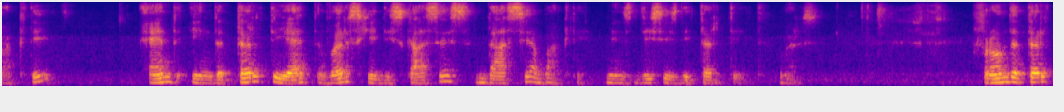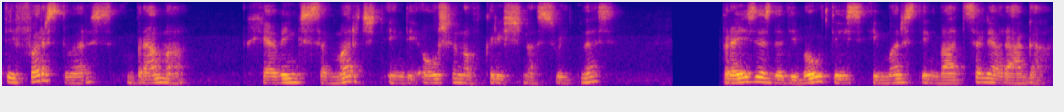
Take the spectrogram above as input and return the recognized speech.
Bhakti, and in the 30th verse, he discusses Dasya Bhakti, means this is the 30th verse. From the 31st verse, Brahma, having submerged in the ocean of Krishna's sweetness, praises the devotees immersed in Vatsalya Raga,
